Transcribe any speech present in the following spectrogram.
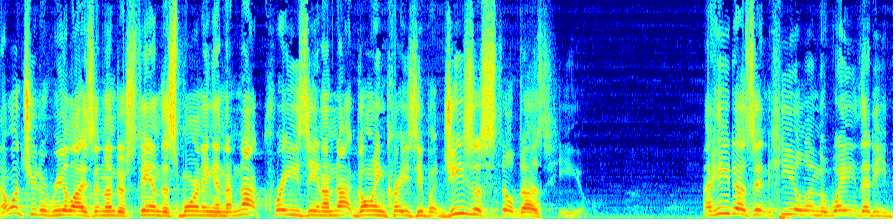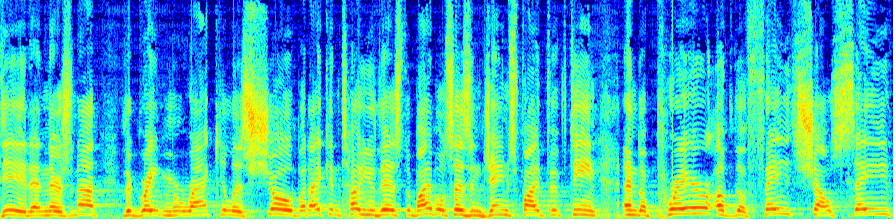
I want you to realize and understand this morning, and I'm not crazy and I'm not going crazy, but Jesus still does heal. Now, he doesn't heal in the way that he did, and there's not the great miraculous show, but I can tell you this the Bible says in James 5:15, and the prayer of the faith shall save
